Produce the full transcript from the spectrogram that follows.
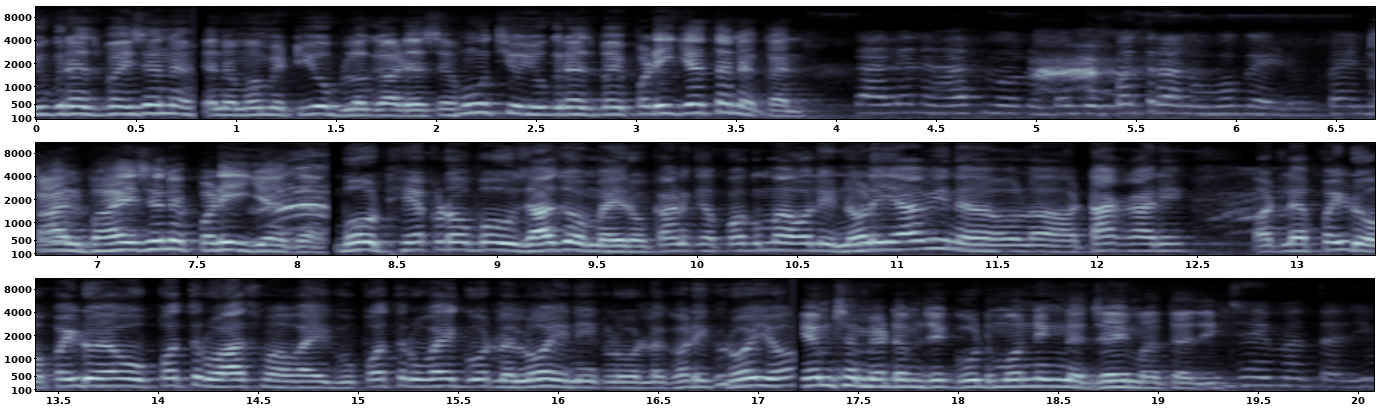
યુગરાજભાઈ છે ને એના મમ્મી ટ્યુબ લગાડે છે. શું થયું? યુગરાજભાઈ પડી ગયા હતા ને કાલ? કાલ ભાઈ છે ને પડી ગયા હતા બહુ ઠેકડો બહુ જાજો માર્યો. કારણ કે પગમાં ઓલી નળી આવી ને ઓલા ટાકાની એટલે પડ્યો પડ્યો એવું પતરું હાથમાં વાગ્યું પતરું વાગ્યું એટલે લોહી નીકળ્યું એટલે ઘડીક રોયો. કેમ છે મેડમ જી ગુડ મોર્નિંગ ને જય માતાજી? જય માતાજી.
